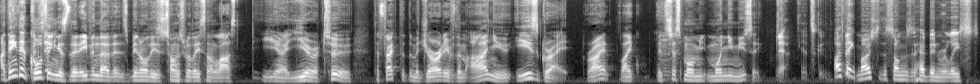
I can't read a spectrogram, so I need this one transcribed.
I think the cool thing is that even though there's been all these songs released in the last you know year or two, the fact that the majority of them are new is great, right? Like it's just more more new music. Yeah, it's good. I think most of the songs that have been released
